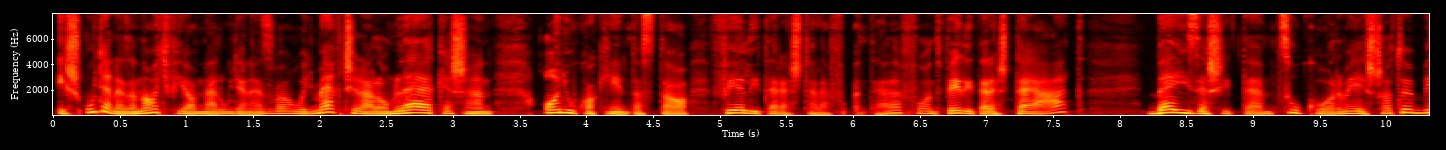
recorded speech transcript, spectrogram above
és ugyanez a nagyfiamnál ugyanez van, hogy megcsinálom lelkesen anyukaként azt a fél literes telefon, telefont, fél literes teát, beízesítem, cukor, mély, stb.,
